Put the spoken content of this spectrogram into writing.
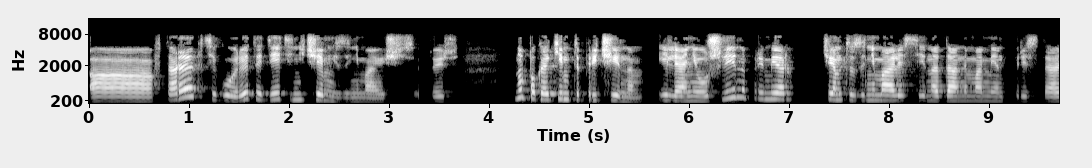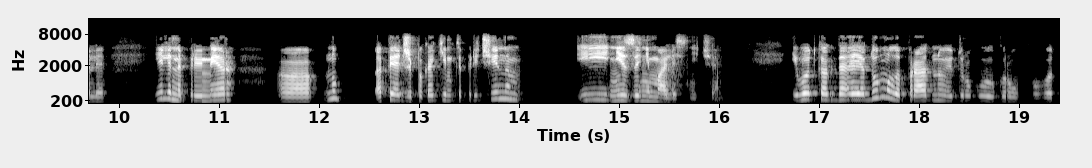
а вторая категория – это дети, ничем не занимающиеся. То есть, ну, по каким-то причинам. Или они ушли, например, чем-то занимались и на данный момент перестали. Или, например, э, ну, опять же, по каким-то причинам и не занимались ничем. И вот когда я думала про одну и другую группу, вот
